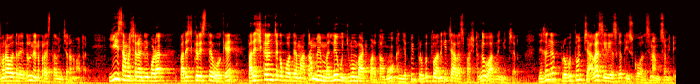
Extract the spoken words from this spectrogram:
అమరావతి రైతులు నిన్న ప్రస్తావించారనమాట. ఈ సమస్యలన్నీ కూడా పరిష్కరిస్తే ఓకే పరిష్కరించకపోతే మాత్రం మేము మళ్ళీ ఉద్యమం బాట పడతాము అని చెప్పి ప్రభుత్వానికి చాలా స్పష్టంగా వార్నింగ్ ఇచ్చారు. నిజంగా ప్రభుత్వం చాలా సీరియస్గా తీసుకోవాల్సిన అంశం ఇది.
